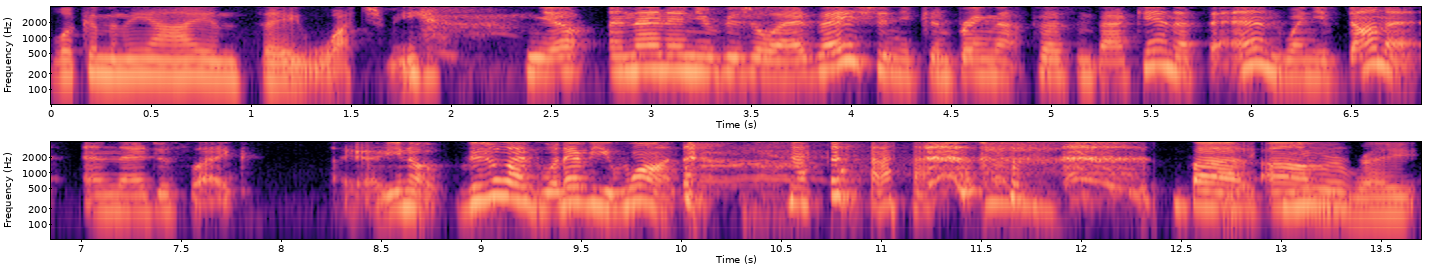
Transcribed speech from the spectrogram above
look them in the eye and say, Watch me. Yeah. And then in your visualization, you can bring that person back in at the end when you've done it. And they're just like, you know, visualize whatever you want. but like um, you were right.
